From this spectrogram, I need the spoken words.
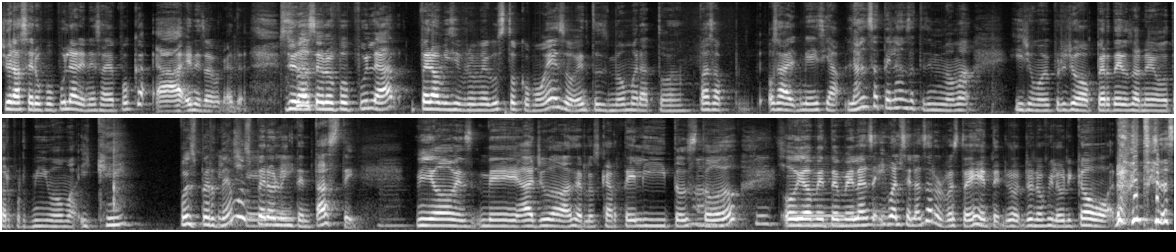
Yo era cero popular en esa época, ah, en esa época, yo era cero popular, pero a mí siempre me gustó como eso, entonces mi mamá era toda, pasa, o sea, me decía, lánzate, lánzate, mi mamá, y yo, pero yo voy a perder, o sea, no voy a votar por mi mamá, ¿y qué? Pues perdemos, pero lo intentaste. Mi mamá me, ayudaba a hacer los cartelitos, Ah, todo. Obviamente me lancé, igual se lanzaron el resto de gente, yo, yo no fui la única boba, no mentiras.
